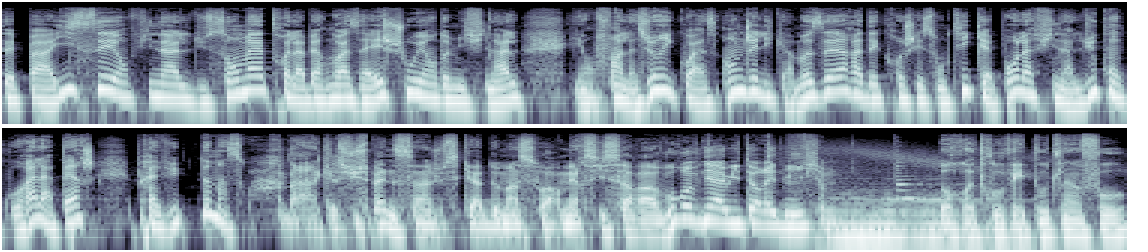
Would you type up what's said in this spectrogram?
s'est pas hissée en finale du 100 mètres. La Bernoise a échoué en demi-finale. Et enfin, la Zurichoise Angelica Moser a décroché son ticket pour la finale du concours à la perche prévue demain soir. Ah bah, quel suspense hein, jusqu'à demain soir. Merci Sarah. Vous revenez à 8h30. Retrouvez toute l'info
